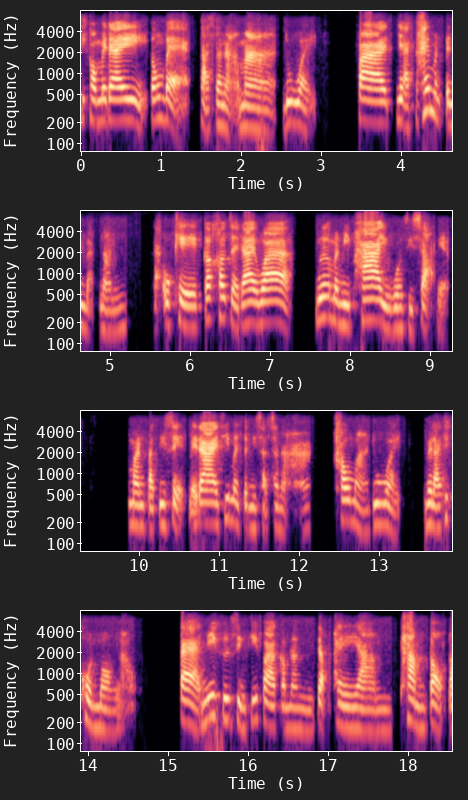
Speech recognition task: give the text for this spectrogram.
ที่เขาไม่ได้ต้องแบกศาสนามาด้วยปาอยากให้มันเป็นแบบนั้น แต่โอเคก็เข้าใจได้ว่าเมื่อมันมีผ้าอยู่บนศีรษะเนี่ย มันปฏิเสธไม่ได้ที่มันจะมีศาสนาเข้ามาด้วย เวลาที่คนมองเรา แต่นี่คือสิ่งที่ฟ้ากำลังจะพยายามทำต่อไป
